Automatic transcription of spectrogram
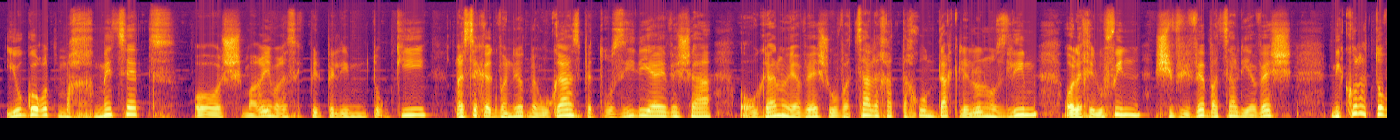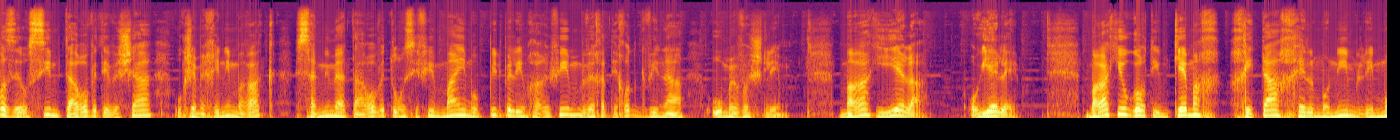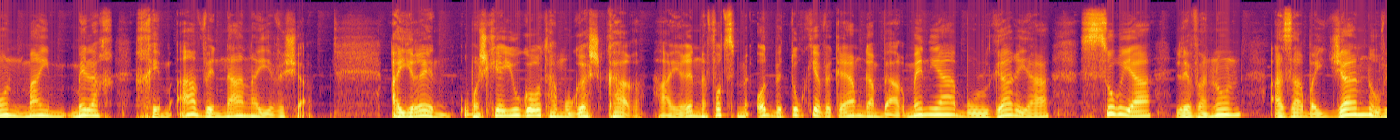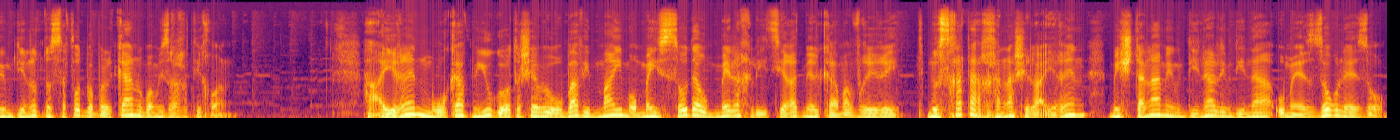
יוגורט מחמצת, או שמרים, רסק פלפלים טורקי, רסק עגבניות מרוכז, פטרוזיליה יבשה, אורגנו יבש ובצל אחד טחון דק ללא נוזלים, או לחילופין שביבי בצל יבש. מכל הטוב הזה עושים תערובת יבשה, וכשמכינים מרק, שמים מהתערובת ומוסיפים מים ופלפלים חריפים וחתיכות גבינה ומבשלים. מרק ילה, או ילה. מרק יוגורט עם קמח, חיטה, חלמונים, לימון, מים, מלח, חמאה ונענה יבשה. איירן הוא משקיע יוגורט המוגש קר. האיירן נפוץ מאוד בטורקיה וקיים גם בארמניה, בולגריה, סוריה, לבנון, אזרבייג'אן ובמדינות נוספות בבלקן ובמזרח התיכון. האיירן מורכב מיוגורט אשר מעורבב עם מים או מי סודה ומלח ליצירת מרקם אוורירי. נוסחת ההכנה של האיירן משתנה ממדינה למדינה ומאזור לאזור.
